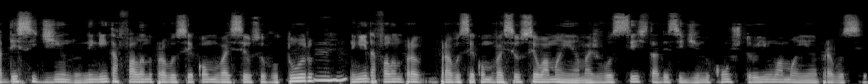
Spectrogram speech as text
decidindo, ninguém está falando para você como vai ser o seu futuro, uhum. ninguém está falando para você como vai ser o seu amanhã, mas você está decidindo construir um amanhã para você,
